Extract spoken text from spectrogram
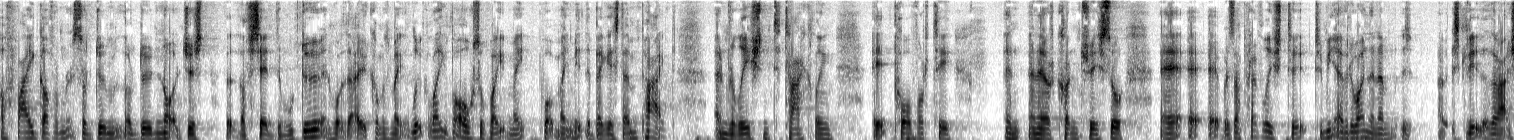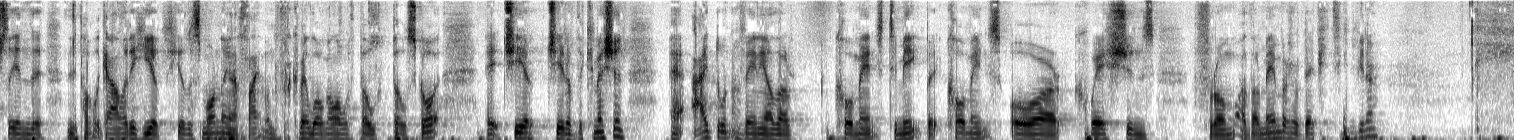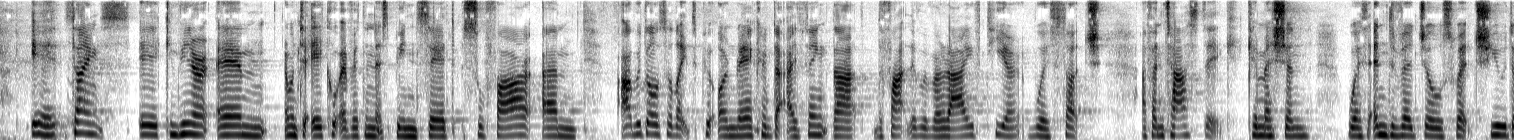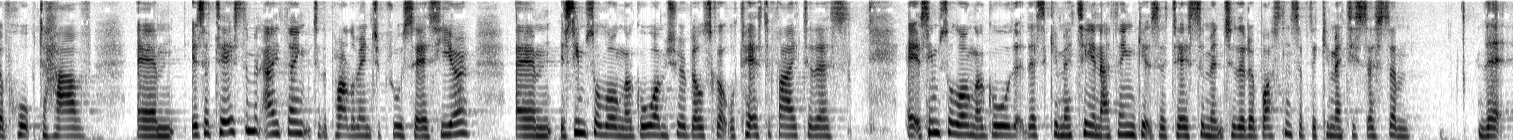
of why governments are doing what they're doing, not just that they've said they will do it and what the outcomes might look like, but also what might, what might make the biggest impact in relation to tackling uh, poverty in, in our country. So uh, it, it was a privilege to, to meet everyone, and I'm it's great that they're actually in the in the public gallery here here this morning. I thank them for coming along along with Bill Bill Scott, uh, chair chair of the commission. Uh, I don't have any other comments to make, but comments or questions from other members or deputy convener. Yeah, uh, thanks, uh, convener. Um, I want to echo everything that's been said so far. Um, I would also like to put on record that I think that the fact that we've arrived here with such a fantastic commission with individuals which you would have hoped to have um, is a testament, I think, to the parliamentary process here. Um, it seems so long ago, I'm sure Bill Scott will testify to this. It seems so long ago that this committee, and I think it's a testament to the robustness of the committee system, that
